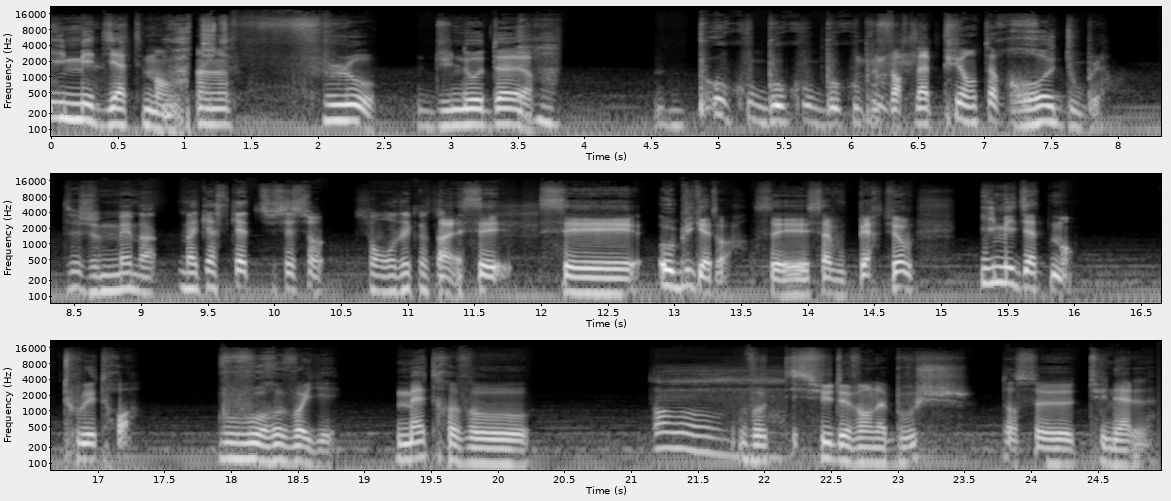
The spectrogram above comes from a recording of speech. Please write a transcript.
Immédiatement, putain. un flot d'une odeur beaucoup, beaucoup, beaucoup plus forte. La puanteur redouble. Je mets ma, ma casquette, tu sais, sur, sur mon nez comme ça. Ouais, c'est, c'est obligatoire. C'est, ça vous perturbe. Immédiatement, tous les trois, vous vous revoyez mettre vos, Oh. vos tissus devant la bouche dans ce tunnel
